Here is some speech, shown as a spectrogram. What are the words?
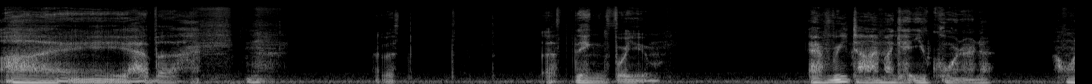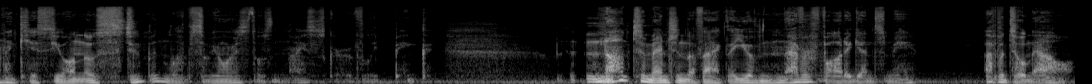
I have a have a, a thing for you. Every time I get you cornered, I want to kiss you on those stupid lips of yours, those nice curvy pink. Not to mention the fact that you have never fought against me. Up until now.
